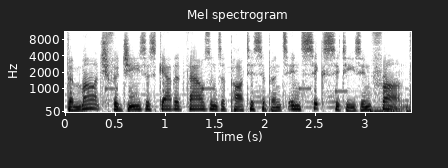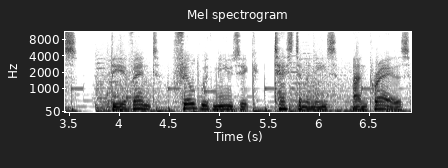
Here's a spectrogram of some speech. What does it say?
The March for Jesus gathered thousands of participants in six cities in France. The event, filled with music, testimonies, and prayers,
